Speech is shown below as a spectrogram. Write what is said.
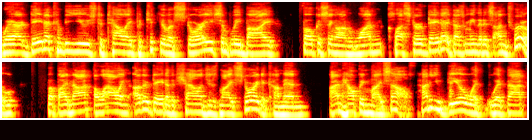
where data can be used to tell a particular story simply by focusing on one cluster of data. It doesn't mean that it's untrue, but by not allowing other data that challenges my story to come in, I'm helping myself. How do you deal with with that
